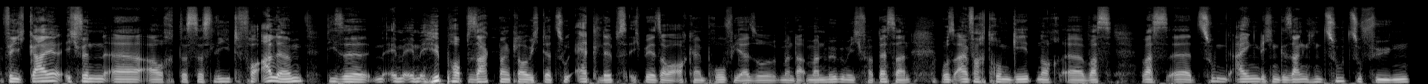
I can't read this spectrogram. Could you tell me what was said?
Finde ich geil. Ich finde äh, auch, dass das Lied vor allem diese, im, im Hip-Hop sagt man, glaube ich, dazu Adlibs. Ich bin jetzt aber auch kein Profi, also man, man möge mich verbessern, wo es einfach darum geht, noch äh, was, was äh, zum eigentlichen Gesang hinzuzufügen.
